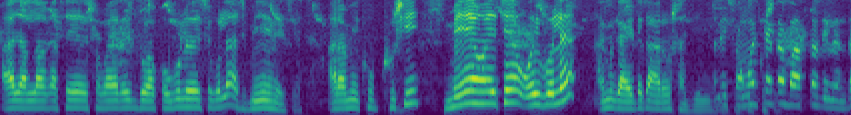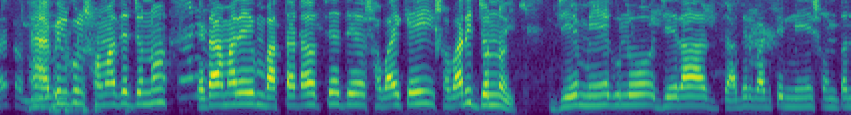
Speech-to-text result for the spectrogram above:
আজ আল্লাহর কাছে সবাই দোয়া কবুল হয়েছে বলে আজ মেয়ে হয়েছে। আর আমি খুব খুশি মেয়ে হয়েছে ওই বলে আমি গাড়িটাকে আরও সাজিয়ে নিই সমাজকে একটা বার্তা দিলেন তাই তো? হ্যাঁ বিলকুল সমাজের জন্য এটা আমার এই বার্তাটা হচ্ছে যে সবাইকেই সবারই জন্যই যে মেয়েগুলো যারা যাদের বাড়িতে মেয়ে সন্তান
